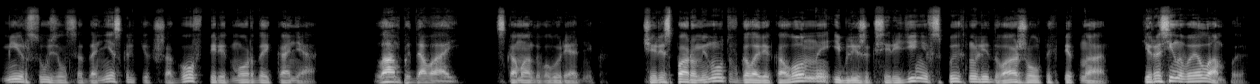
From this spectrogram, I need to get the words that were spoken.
мир сузился до нескольких шагов перед мордой коня. «Лампы давай!» — скомандовал урядник. Через пару минут в голове колонны и ближе к середине вспыхнули два желтых пятна. Керосиновые лампы.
